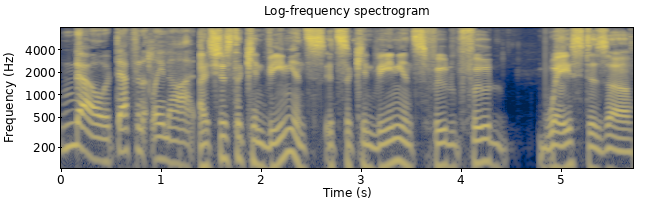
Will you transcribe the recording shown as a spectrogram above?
no, definitely not. It's just the convenience. It's a convenience. Food food waste is a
